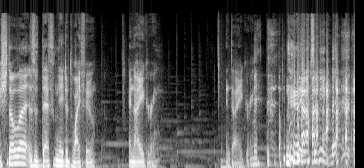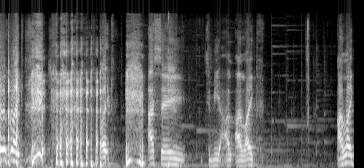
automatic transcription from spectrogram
Stola is a designated waifu, and I agree. And I agree. man, to me, man, like like I say to me, I, I like I like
